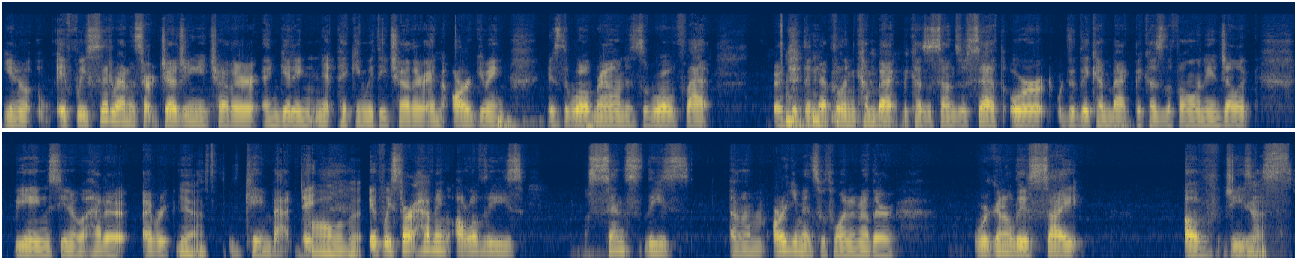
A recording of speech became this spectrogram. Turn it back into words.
you know, if we sit around and start judging each other and getting nitpicking with each other and arguing, is the world round? Is the world flat? Or did the Nephilim come back because the sons of Seth? Or did they come back because the fallen angelic beings, you know, had a, a yes came back? It, all of it. If we start having all of these since these um, arguments with one another, we're going to lose sight of Jesus. Yes.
